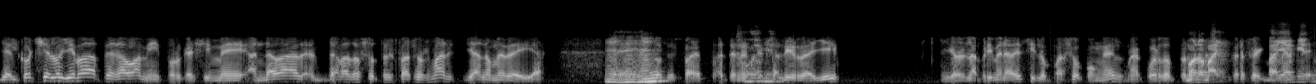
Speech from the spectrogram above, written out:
y el coche lo llevaba pegado a mí, porque si me andaba, daba dos o tres pasos más, ya no me veía. Eh, entonces, para, tener Joder, que salir de allí, yo es la primera vez y lo paso con él, me acuerdo Bueno, vaya, perfectamente. vaya, miedo,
